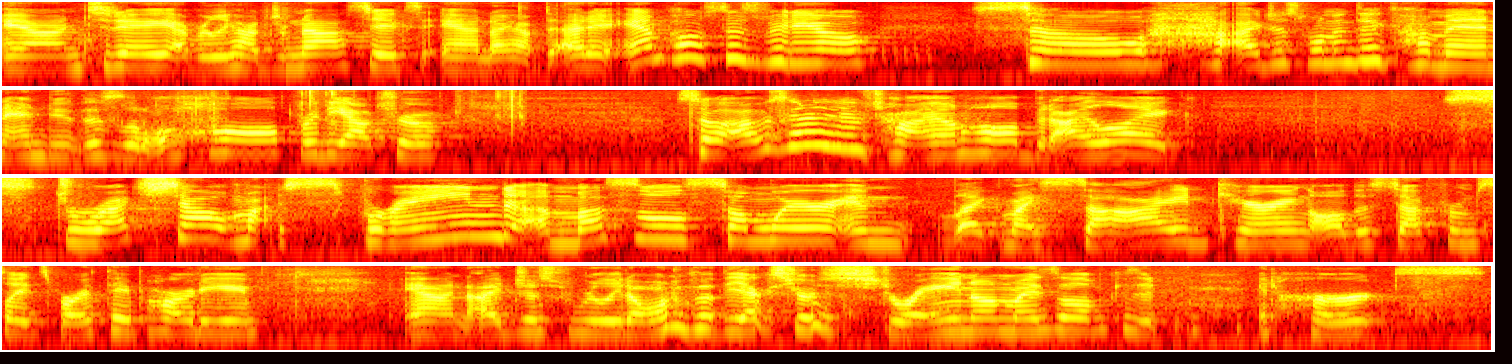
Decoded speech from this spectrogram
And today, I really had gymnastics, and I have to edit and post this video. So, I just wanted to come in and do this little haul for the outro. So, I was gonna do a try on haul, but I like stretched out my sprained a muscle somewhere in like my side carrying all the stuff from Slate's birthday party and I just really don't want to put the extra strain on myself because it, it hurts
